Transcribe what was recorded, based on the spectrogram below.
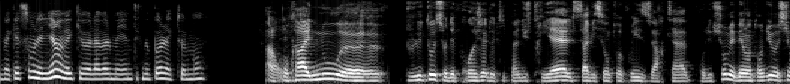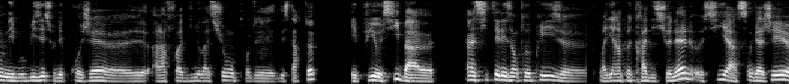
bah, quels sont les liens avec Laval Mayenne Technopole actuellement? Alors, on travaille, nous, plutôt sur des projets de type industriel, services entreprises, artisanat production, mais bien entendu aussi on est mobilisé sur des projets euh, à la fois d'innovation pour des, startups et puis aussi bah, euh, inciter les entreprises, euh, on va dire un peu traditionnelles aussi à s'engager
